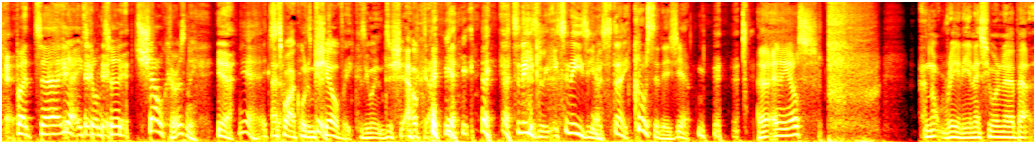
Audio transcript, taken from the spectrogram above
But uh, yeah, he's gone to Schalke, hasn't he? yeah, Yeah, it's- that's why I called him good. Shelby because he went to Schalke. it's an easily, it's an easy mistake. Of course it is. Yeah. uh, anything else? And not really, unless you want to know about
